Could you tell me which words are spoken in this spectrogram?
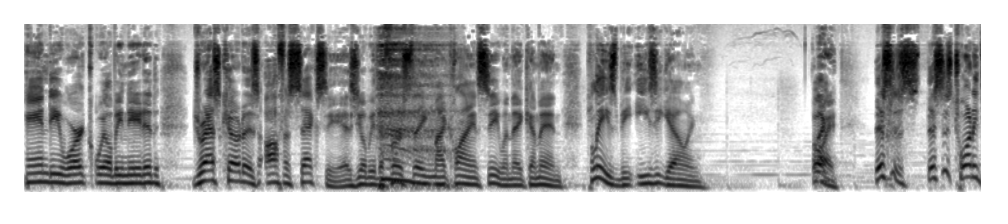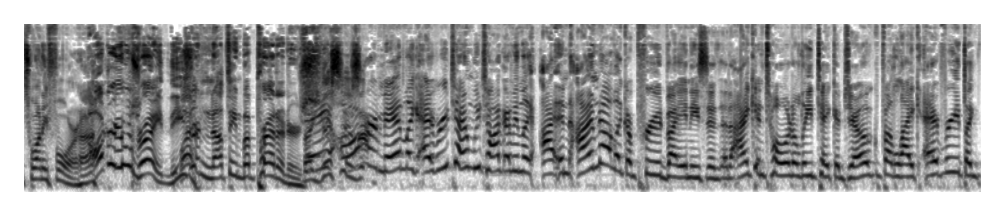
handy work will be needed. Dress code is office sexy, as you'll be the first thing my clients see when they come in. Please be easygoing. Boy, this is this is 2024, huh? Audrey was right. These What? are nothing but predators. Like, they this is- are, man. Like every time we talk, I mean, like, I, and I'm not like a prude by any sense, and I can totally take a joke, but like every like,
